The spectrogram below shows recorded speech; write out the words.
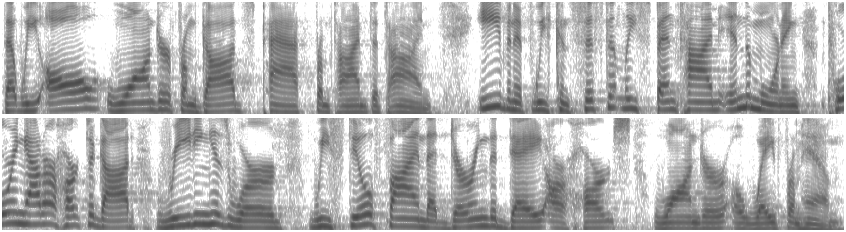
that we all wander from God's path from time to time. Even if we consistently spend time in the morning pouring out our heart to God, reading His Word, we still find that during the day our hearts wander away from Him.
